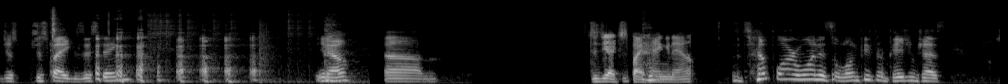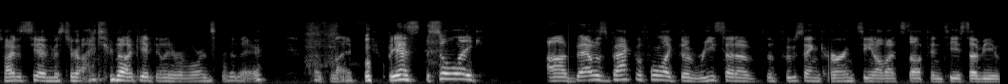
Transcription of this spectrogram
just just by existing, you know. Um, Just yeah, just by hanging out. the Templar one is the one piece from Patron Chest. Try to see on Mister. I do not get daily rewards over there. That's nice. but yes, so like, uh, that was back before like the reset of the Fusang currency and all that stuff in TSW.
